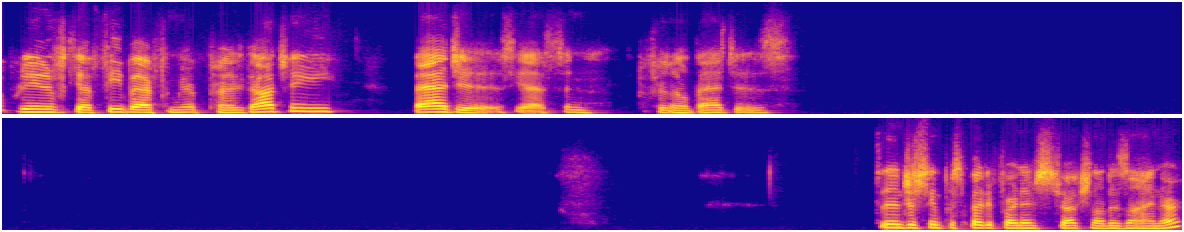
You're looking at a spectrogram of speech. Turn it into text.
Opportunity to get feedback from your pedagogy, badges, yes, and professional badges. It's an interesting perspective for an instructional designer.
